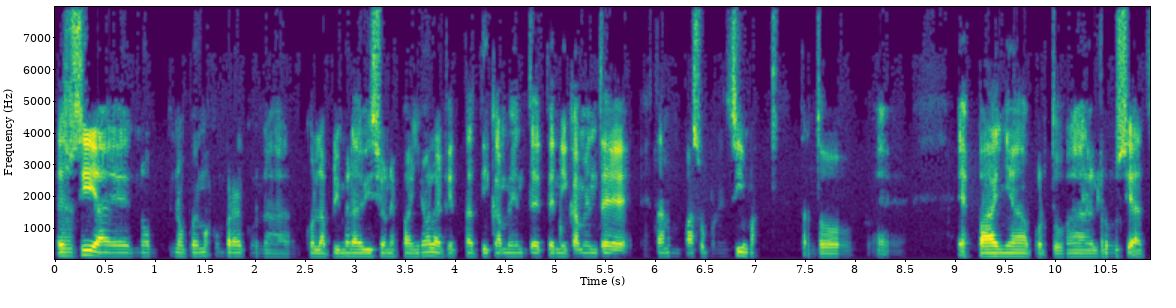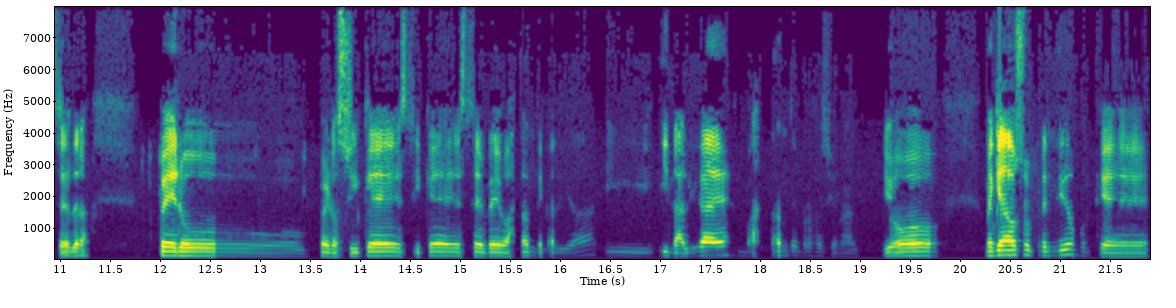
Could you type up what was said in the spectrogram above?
Eso sí, eh, no, no podemos comparar con la, con la primera división española, que tácticamente, técnicamente están un paso por encima, tanto eh, España, Portugal, Rusia, etcétera. Pero, pero sí que sí que se ve bastante calidad y, y la liga es bastante profesional. Yo me he quedado sorprendido porque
